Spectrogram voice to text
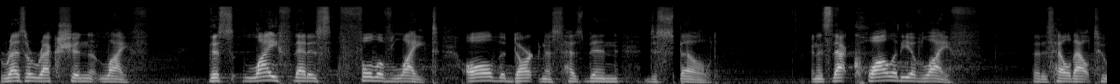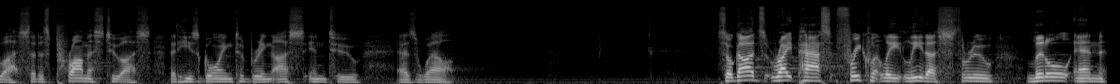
resurrection life. This life that is full of light, all the darkness has been dispelled. And it's that quality of life that is held out to us, that is promised to us, that He's going to bring us into as well. So, God's right paths frequently lead us through little and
